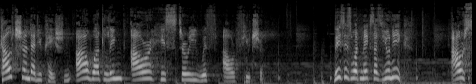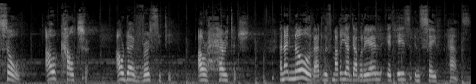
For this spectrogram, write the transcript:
Culture and education are what link our history with our future. This is what makes us unique. Our soul, our culture, our diversity, our heritage. And I know that with Maria Gabriel it is in safe hands.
